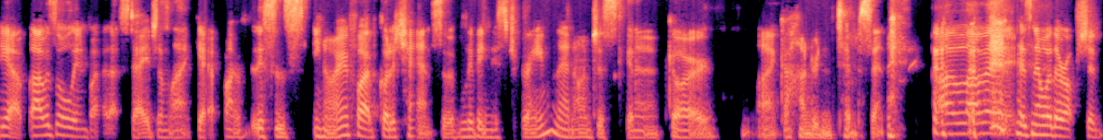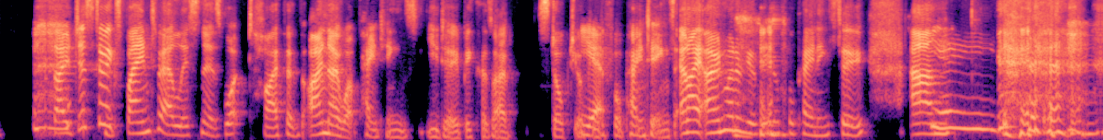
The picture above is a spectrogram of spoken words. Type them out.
Yeah. I was all in by that stage. I'm like yeah i this is you know if i've got a chance of living this dream then i'm just gonna go like 110% i love it. There's no other option so just to explain to our listeners what type of I know what paintings you do because I've stalked your yeah. beautiful paintings and I own one of your beautiful paintings too. Um,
